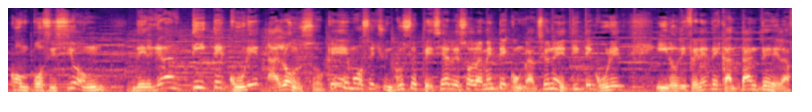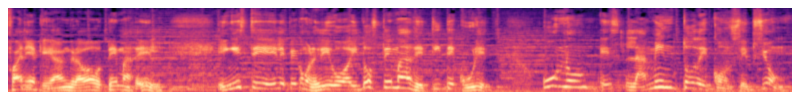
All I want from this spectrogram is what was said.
composición del gran Tite Curet Alonso, que hemos hecho incluso especiales solamente con canciones de Tite Curet y los diferentes cantantes de la Fania que han grabado temas de él. En este LP, como les digo, hay dos temas de Tite Curet. Uno es Lamento de Concepción,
